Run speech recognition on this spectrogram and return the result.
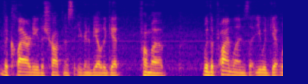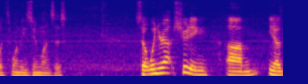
the clarity, the sharpness that you're going to be able to get from a, with a prime lens that you would get with one of these zoom lenses. So when you're out shooting, um, you know,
